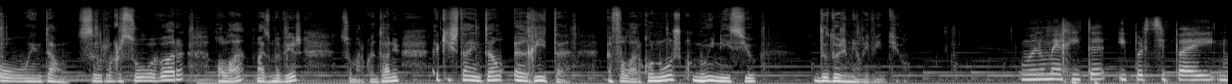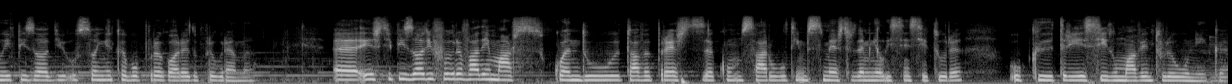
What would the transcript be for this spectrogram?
ou então se regressou agora, olá, mais uma vez, sou Marco António. Aqui está então a Rita a falar connosco no início de 2021. O meu nome é Rita e participei no episódio O Sonho Acabou por Agora do programa. Uh, este episódio foi gravado em março, quando estava prestes a começar o último semestre da minha licenciatura, o que teria sido uma aventura única.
